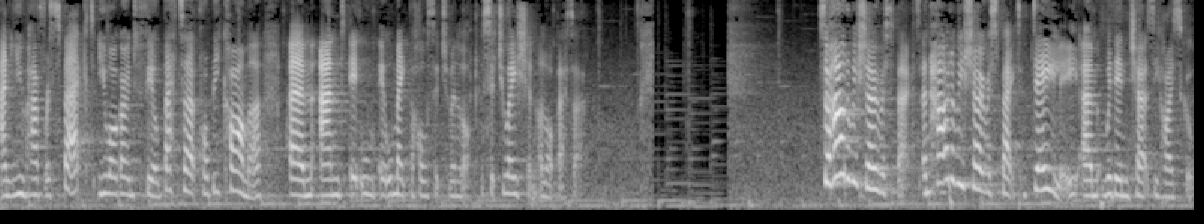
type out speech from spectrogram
and you have respect, you are going to feel better, probably calmer, um, and it will, it will make the whole situation a, lot, situation a lot better. So how do we show respect? And how do we show respect daily um, within Chertsey High School?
